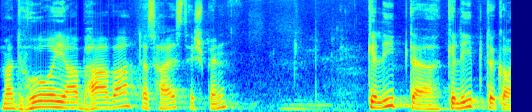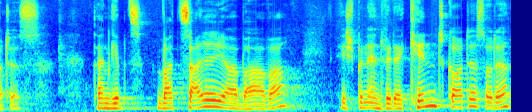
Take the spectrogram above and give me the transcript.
Madhurya Bhava, das heißt, ich bin Geliebter, Geliebte Gottes. Dann gibt es Vatsalya Bhava, ich bin entweder Kind Gottes oder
